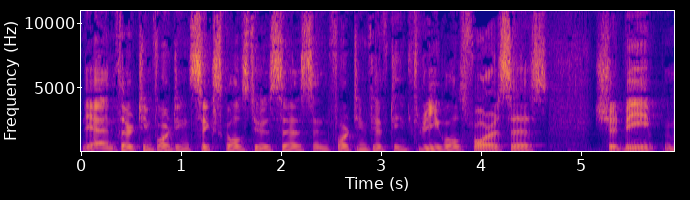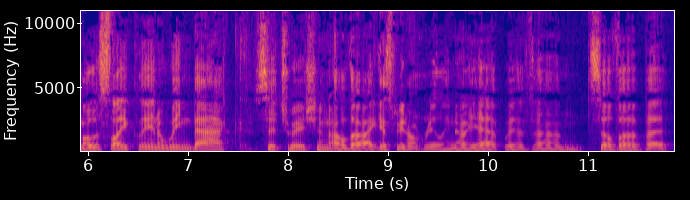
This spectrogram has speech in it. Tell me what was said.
yeah, in 13, 14, six goals, two assists, and 14, 15, three goals, four assists. Should be most likely in a wing back situation, although I guess we don't really know yet with um, Silva, but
